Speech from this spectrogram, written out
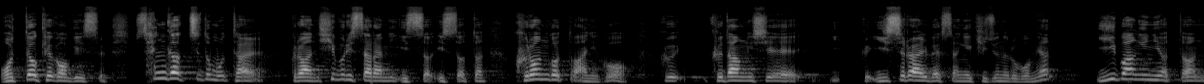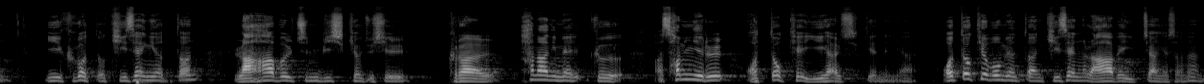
어떻게 거기 있을 생각지도 못할 그러한 히브리 사람이 있어, 있었던 그런 것도 아니고 그, 그 당시에 이- 그 이스라엘 백성의 기준으로 보면 이방인이었던 이 그것도 기생이었던 라합을 준비시켜 주실 그럴 하나님의 그 섭리를 어떻게 이해할 수 있겠느냐 어떻게 보면 또한 기생 라합의 입장에서는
